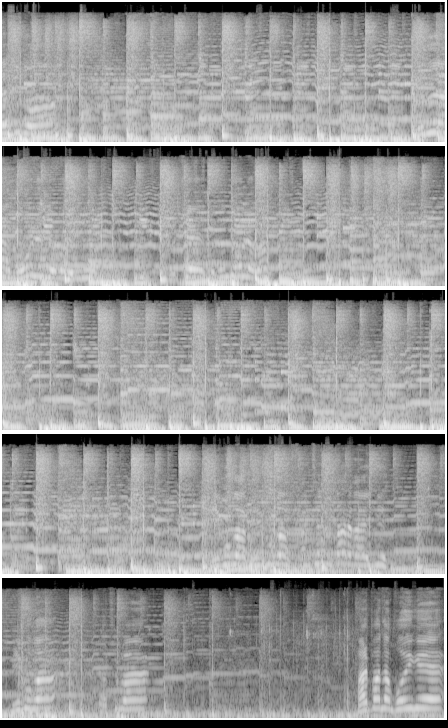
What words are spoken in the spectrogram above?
던지고 누누야 너 올려줘봐 이거. 어때? 누누도 올려봐. 밀고가 밀고가. 상체도 따라가야지. 밀고가 자 출발. 발바닥 보이게.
